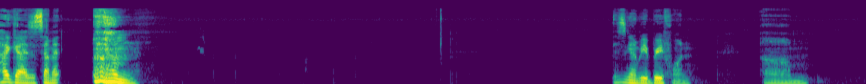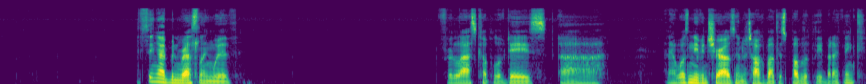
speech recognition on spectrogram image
Hi guys, it's Emmett. this is going to be a brief one. Um, the thing I've been wrestling with for the last couple of days, uh, and I wasn't even sure I was going to talk about this publicly, but I think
